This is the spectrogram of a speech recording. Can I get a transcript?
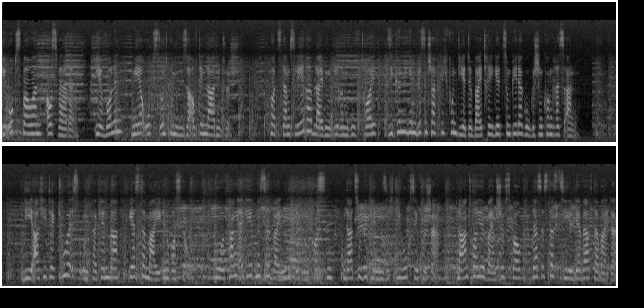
Die Obstbauern aus Werder. Ihr wollen mehr Obst und Gemüse auf den Ladentisch. Potsdams Lehrer bleiben ihrem Ruf treu. Sie kündigen wissenschaftlich fundierte Beiträge zum Pädagogischen Kongress an. Die Architektur ist unverkennbar. 1. Mai in Rostock. Hohe Fangergebnisse bei niedrigen Kosten. Dazu bekennen sich die Hochseefischer. Plantreue beim Schiffsbau, das ist das Ziel der Werftarbeiter.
